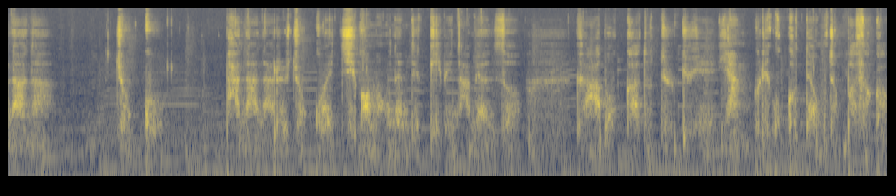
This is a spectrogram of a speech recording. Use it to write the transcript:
바나나, 초코, 바나나를 초코에 찍어 먹는 느낌이 나면서 그 아보카도 특유의 향 그리고 겉에 엄청 바삭하고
